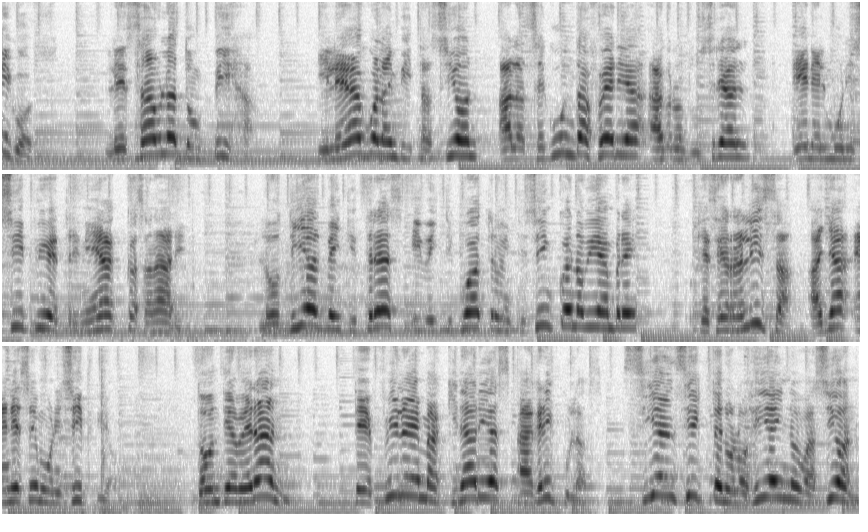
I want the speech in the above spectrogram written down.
amigos? Les habla Don Pija y le hago la invitación a la segunda feria agroindustrial en el municipio de Trinidad Casanare, los días 23 y 24 y 25 de noviembre que se realiza allá en ese municipio, donde verán desfile de maquinarias agrícolas, ciencia y tecnología e innovación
